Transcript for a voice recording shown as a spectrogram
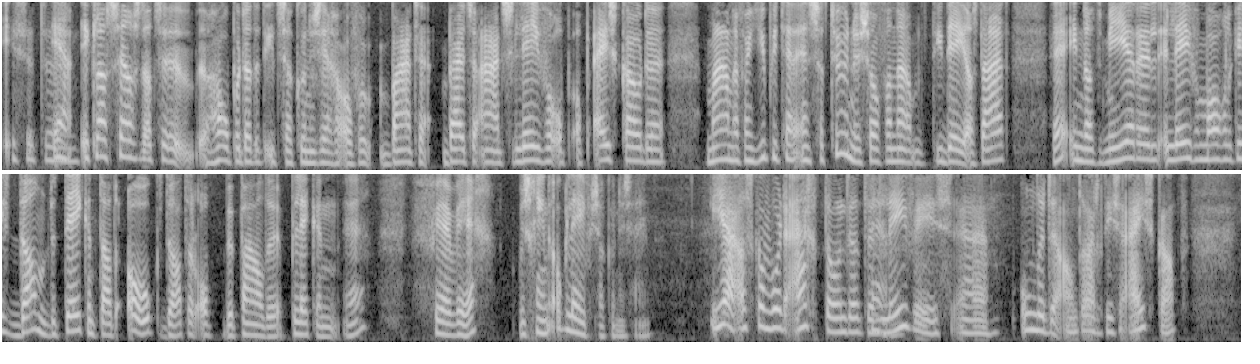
is het... Ja, ik las zelfs dat ze hopen dat het iets zou kunnen zeggen... over buiten, buitenaards leven op, op ijskoude manen van Jupiter en Saturnus. Zo van, nou, het idee als daar hè, in dat meer leven mogelijk is... dan betekent dat ook dat er op bepaalde plekken hè, ver weg... misschien ook leven zou kunnen zijn. Ja, als kan worden aangetoond dat er leven is uh, onder de Antarctische ijskap...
